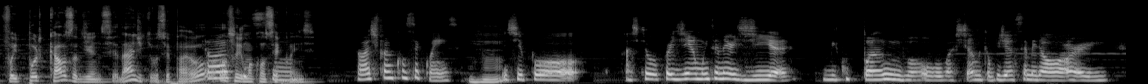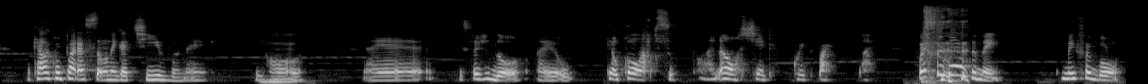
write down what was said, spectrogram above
foi por causa de ansiedade que você parou Eu ou foi uma sim. consequência? Eu acho que foi uma consequência. Uhum. E, tipo, acho que eu perdia muita energia me culpando ou achando que eu podia ser melhor. E aquela comparação negativa, né, que Uhum. rola. É, isso ajudou a eu ter o colapso. Falar, não, chega, aguento, vai, vai. Mas foi bom também. Também foi bom.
